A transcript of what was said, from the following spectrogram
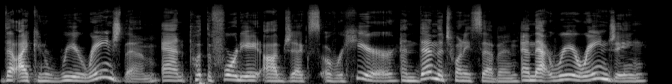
That I can rearrange them and put the 48 objects over here and then the 27. And that rearranging,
